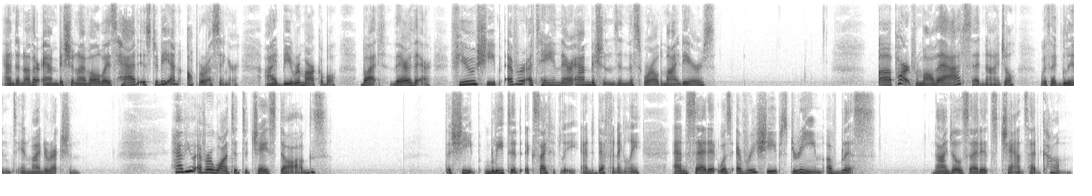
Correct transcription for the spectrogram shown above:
and another ambition I've always had is to be an opera singer. I'd be remarkable. But there, there, few sheep ever attain their ambitions in this world, my dears." "Apart from all that," said Nigel, with a glint in my direction. Have you ever wanted to chase dogs?" The sheep bleated excitedly and deafeningly, and said it was every sheep's dream of bliss. Nigel said its chance had come.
